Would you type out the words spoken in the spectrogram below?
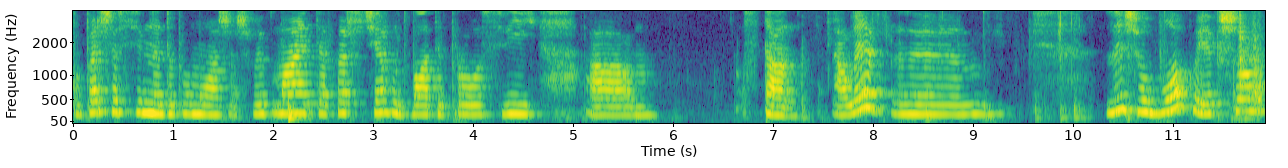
По-перше, всім не допоможеш. Ви маєте в першу чергу дбати про свій а, стан. Але е, з іншого боку, якщо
